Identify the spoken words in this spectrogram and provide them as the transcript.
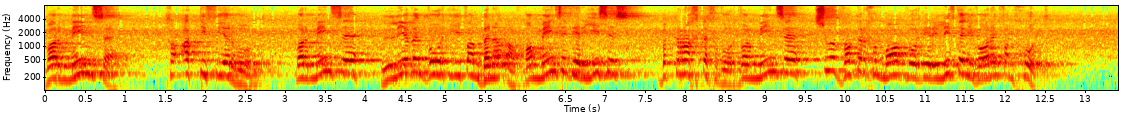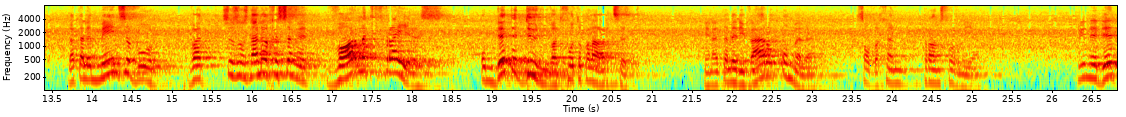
waar mense geaktiveer word waar mense lewend word hier van binne af, waar mense deur Jesus bekragtig word, waar mense so wakker gemaak word deur die liefde en die waarheid van God dat hulle mense word wat soos ons nou-nou gesing het, waarlik vry is om dit te doen wat God op hulle hart sit en dat hulle die wêreld om hulle sal begin transformeer. Vriende, dit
